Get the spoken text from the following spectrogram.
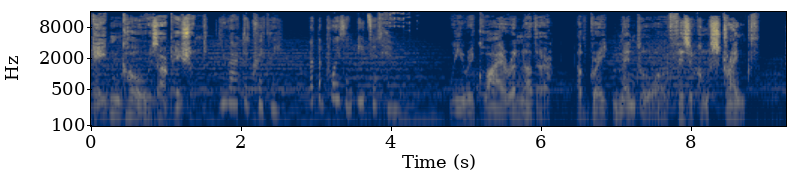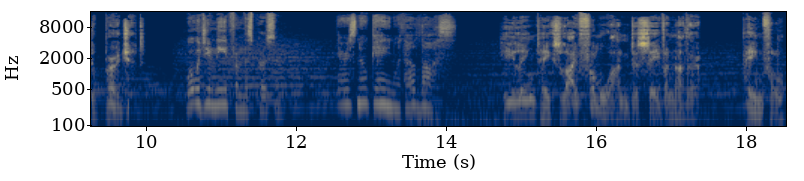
Gayden Koh is our patient. You acted quickly, but the poison eats at him. We require another, of great mental or physical strength, to purge it. What would you need from this person? There is no gain without loss. Healing takes life from one to save another. Painful,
